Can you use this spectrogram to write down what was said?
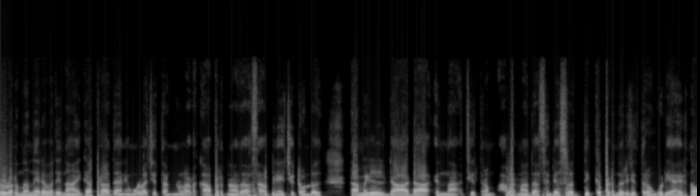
തുടർന്ന് നിരവധി നായിക പ്രാധാന്യമുള്ള ചിത്രങ്ങളടക്കം അപർണദാസ് അഭിനയിച്ചിട്ടുണ്ട്. തമിഴിൽ ഡാഡ എന്ന ചിത്രം അപർണദാസിന്റെ ശ്രദ്ധിക്കപ്പെടുന്ന ഒരു ചിത്രവും കൂടിയായിരുന്നു.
